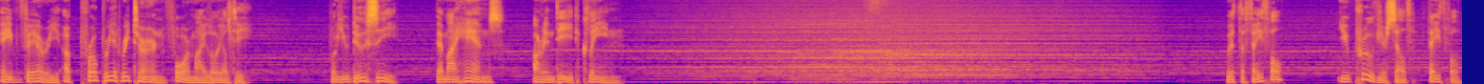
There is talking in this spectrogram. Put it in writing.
a very appropriate return for my loyalty. For you do see that my hands are indeed clean. With the faithful, you prove yourself faithful.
